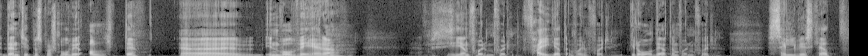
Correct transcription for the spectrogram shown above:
den type spørsmål vil alltid eh, involvere si, en form for feighet, en form for grådighet, en form for selviskhet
